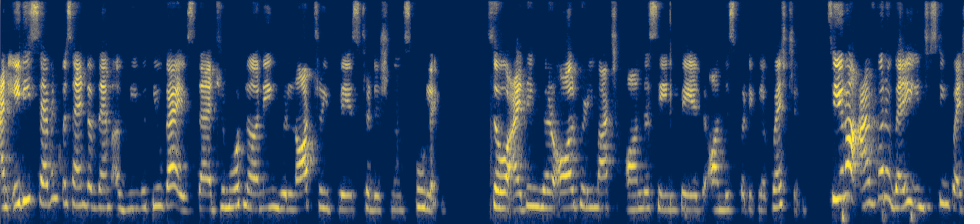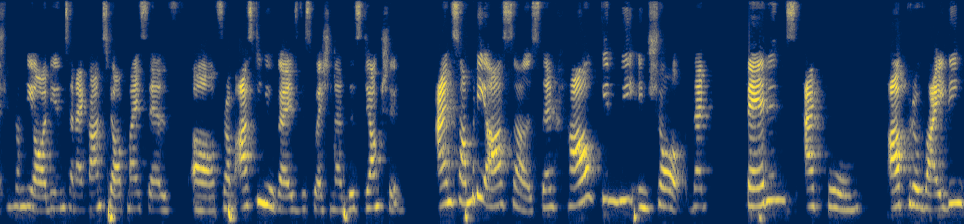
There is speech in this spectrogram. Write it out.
And 87% of them agree with you guys that remote learning will not replace traditional schooling. So I think we're all pretty much on the same page on this particular question. So, you know, I've got a very interesting question from the audience, and I can't stop myself uh, from asking you guys this question at this junction. And somebody asks us that how can we ensure that parents at home are providing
